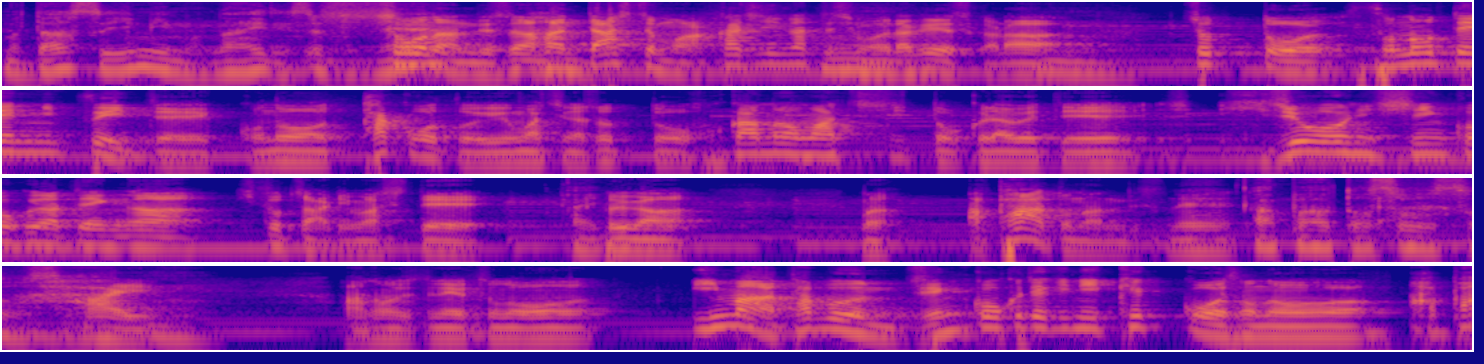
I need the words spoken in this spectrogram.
まあ出す意味もないですそうなんです、はい出しても赤字になってしまうだけですから、うん。ちょっとその点についてこのタコという町がちょっと他の町と比べて非常に深刻な点が一つありまして、はい。それが、まあ、アパートなんですね。アパートそうそうそう。はい。うん。あのですねその今多分全国的に結構そのアパ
